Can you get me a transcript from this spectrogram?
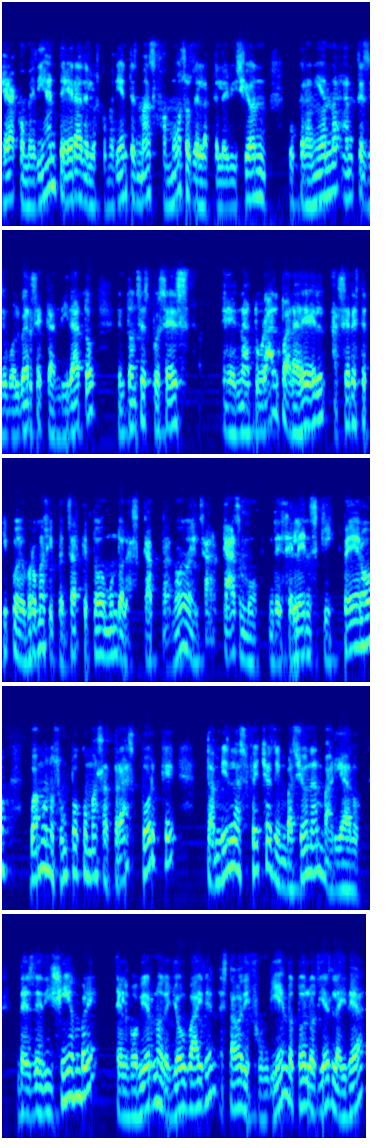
era comediante, era de los comediantes más famosos de la televisión ucraniana antes de volverse candidato. Entonces, pues, es eh, natural para él hacer este tipo de bromas y pensar que todo el mundo las capta, ¿no? El sarcasmo de Zelensky. Pero vámonos un poco más atrás porque también las fechas de invasión han variado. Desde diciembre el gobierno de Joe Biden estaba difundiendo todos los días la idea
